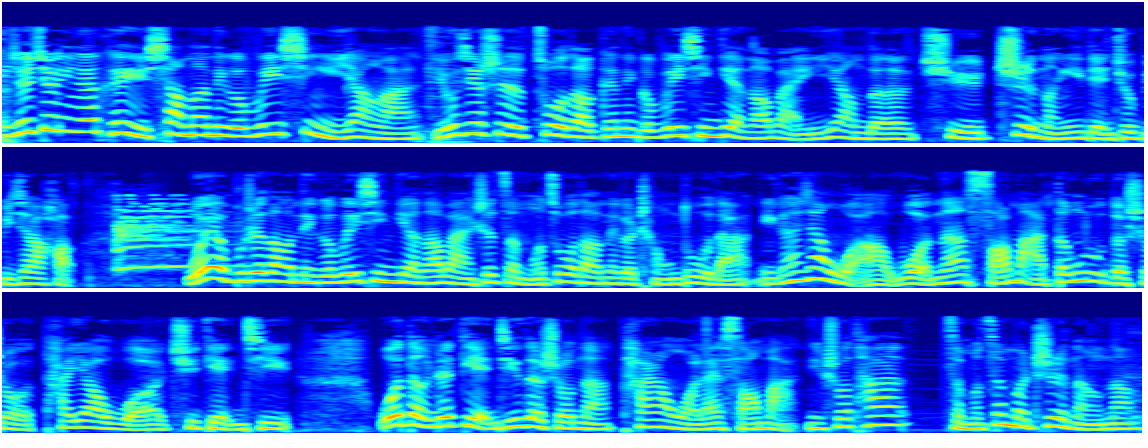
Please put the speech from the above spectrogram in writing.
我觉得就应该可以像到那个微信一样啊，尤其是做到跟那个微信电脑版一样的去智能一点就比较好。我也不知道那个微信电脑版是怎么做到那个程度的。你看，像我啊，我呢扫码登录的时候，他要我去点击，我等着点击的时候呢，他让我来扫码。你说他怎么这么智能呢？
